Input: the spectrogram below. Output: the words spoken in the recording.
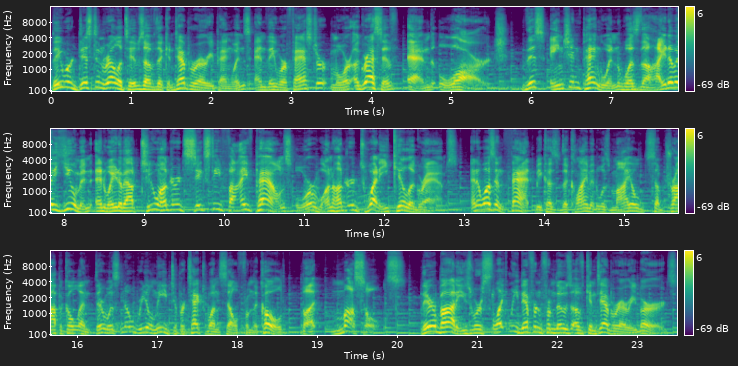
They were distant relatives of the contemporary penguins, and they were faster, more aggressive, and large. This ancient penguin was the height of a human and weighed about 265 pounds or 120 kilograms. And it wasn't fat because the climate was mild, subtropical, and there was no real need to protect oneself from the cold, but muscles. Their bodies were slightly different from those of contemporary birds.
